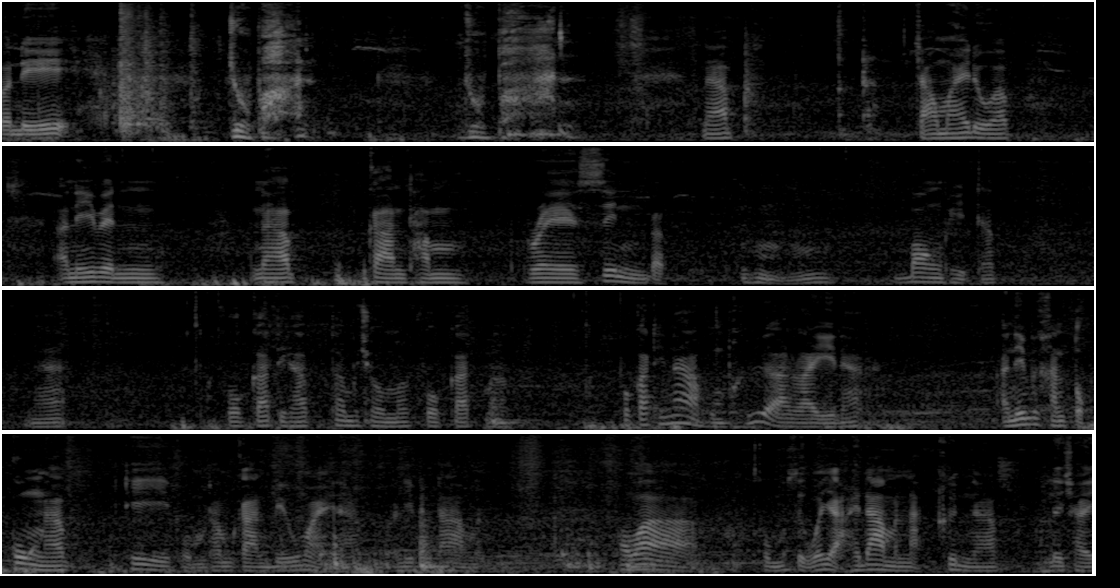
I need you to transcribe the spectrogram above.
วันนี้อยู่บ้าน อยู่บ้าน นะครับจะเอามาให้ดูครับ อันนี้เป็นนะครับการทำเรซินแบบบ้องผิดครับ นะฮะโฟกัสดีครับท่านผู้ชมมาโฟกัสมาโฟกัสที่หน้าผมเพื่ออะไรนะฮะอันนี้เป็นคันตกกุ้งนะครับ ที่ผมทำการบิ้วใหม่นะครับ อันนี้เป็นด้ามัน เพราะว่าผมรู้สึกว่าอยากให้ด้ามมันหนักขึ้นนะครับ เลยใช้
